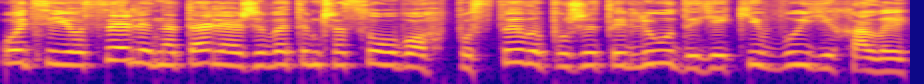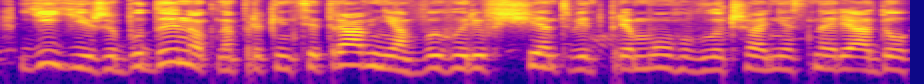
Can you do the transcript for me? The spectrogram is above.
У цій оселі Наталія живе тимчасово. Пустили пожити люди, які виїхали. Її же будинок наприкінці травня вигорів вщент від прямого влучання снаряду.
